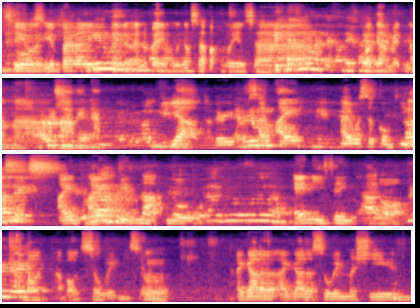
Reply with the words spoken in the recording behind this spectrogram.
So yung, yung parang, ano, ano ba? Unang sabak mo yun sa paggamit ng ah, makina. Yeah, the very first time. I I was a complete. I I did not know anything at all about about sewing. So I got a I got a sewing machine.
